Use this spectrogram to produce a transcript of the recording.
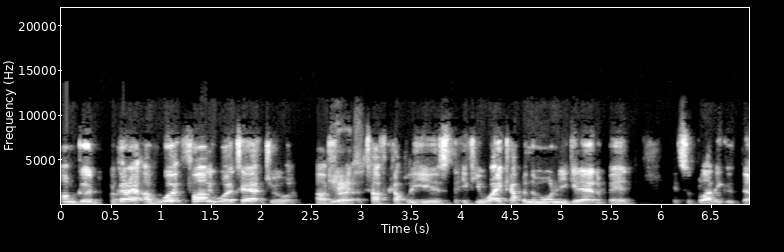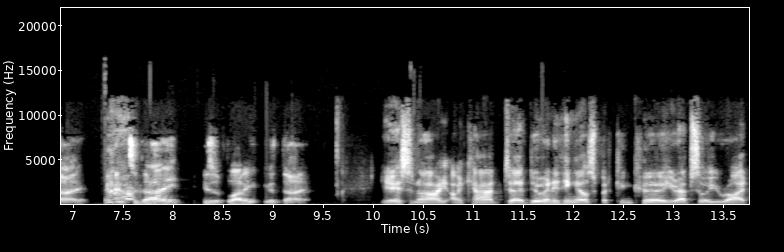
I'm good. I got out. I've worked finally worked out, George, after yes. a, a tough couple of years. That if you wake up in the morning, you get out of bed, it's a bloody good day. And today is a bloody good day. Yes, and I, I can't uh, do anything else but concur. You're absolutely right.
